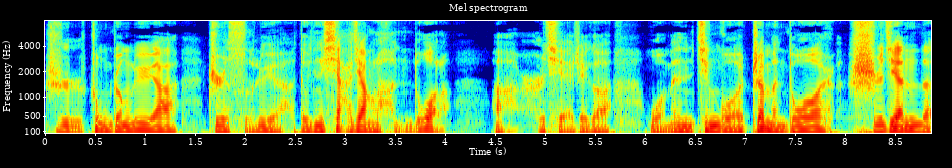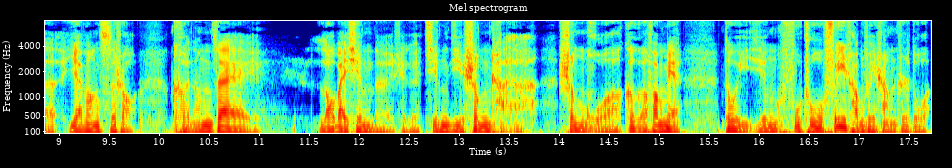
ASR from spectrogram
致重症率啊。致死率啊，都已经下降了很多了啊！而且这个我们经过这么多时间的严防死守，可能在老百姓的这个经济生产啊、生活各个方面都已经付出非常非常之多。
